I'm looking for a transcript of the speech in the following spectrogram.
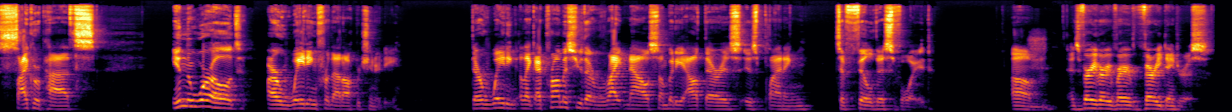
psychopaths in the world are waiting for that opportunity. They're waiting. Like I promise you that right now, somebody out there is is planning to fill this void. Um, it's very, very, very, very dangerous.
